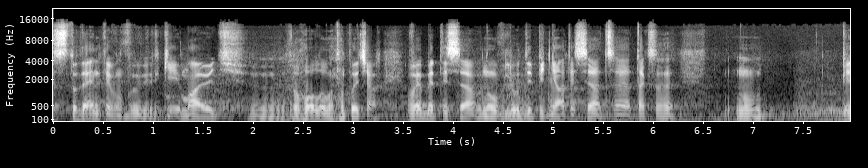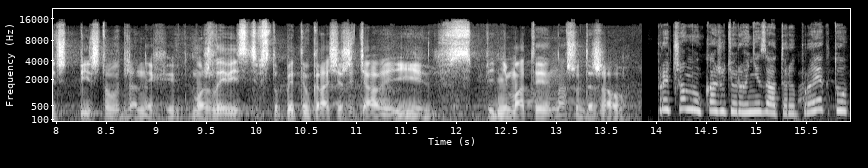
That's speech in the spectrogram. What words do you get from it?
студентам, які мають е, голову на плечах, вибитися, ну, в люди піднятися. Це так ну, підштовх для них. Можливість вступити в краще життя і піднімати нашу державу. Причому, кажуть організатори проєкту,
